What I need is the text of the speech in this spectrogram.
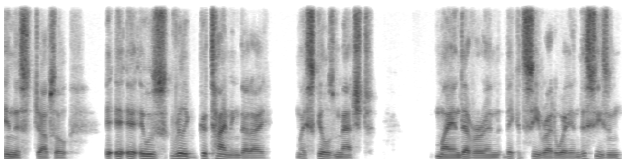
in this job. So it, it, it was really good timing that I my skills matched my endeavor and they could see right away. And this season,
